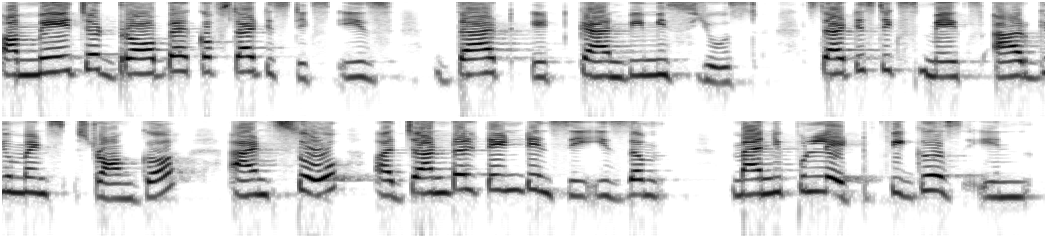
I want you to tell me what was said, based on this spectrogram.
A major drawback of statistics is that it can be misused. Statistics makes arguments stronger and so a general tendency is to manipulate figures in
